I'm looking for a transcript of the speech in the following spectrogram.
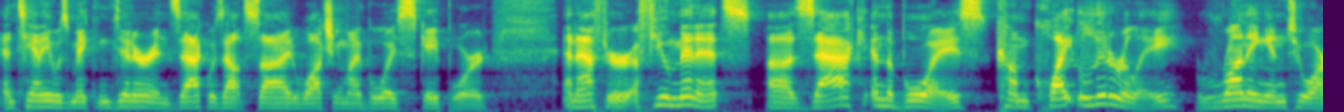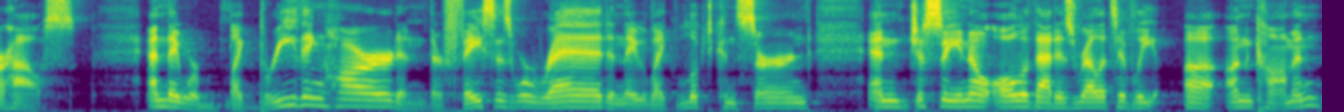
and Tammy was making dinner, and Zach was outside watching my boys skateboard. And after a few minutes, uh, Zach and the boys come quite literally running into our house. And they were like breathing hard, and their faces were red, and they like looked concerned. And just so you know, all of that is relatively uh, uncommon.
